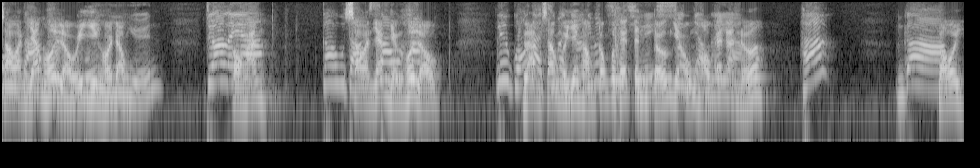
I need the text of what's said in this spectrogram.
Sao anh dám hối lộ ủy viên hội đồng? Còn anh? Sao anh dám nhận hối lộ? Làm sao người dân Hồng Kông có thể tin tưởng và ủng hộ các anh nữa? Tôi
